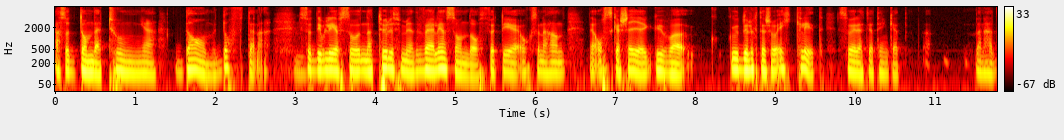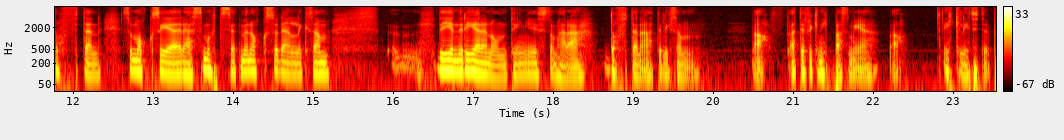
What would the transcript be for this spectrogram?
Alltså de där tunga damdofterna. Så det blev så naturligt för mig att välja en sån doft, för det är också när han, när Oscar säger gud vad, gud det luktar så äckligt, så är det att jag tänker att den här doften, som också är det här smutset, men också den liksom, det genererar någonting i just de här dofterna, att det liksom, ja, att det förknippas med, ja, äckligt typ.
